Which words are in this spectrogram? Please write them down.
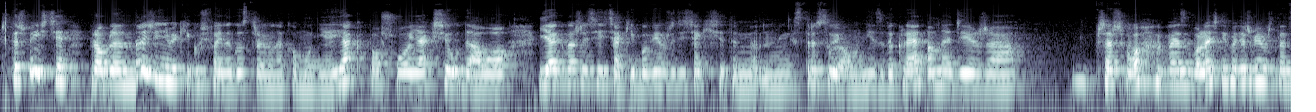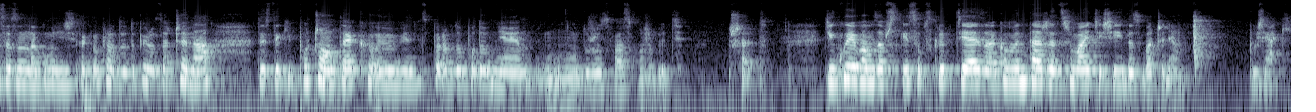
Czy też mieliście problem z znalezieniem jakiegoś fajnego stroju na komunię. Jak poszło, jak się udało, jak Wasze dzieciaki, bo wiem, że dzieciaki się tym mm, stresują niezwykle. Mam nadzieję, że przeszło bezboleśnie, chociaż wiem, że ten sezon na komunii się tak naprawdę dopiero zaczyna. To jest taki początek, y, więc prawdopodobnie mm, dużo z Was może być przed. Dziękuję Wam za wszystkie subskrypcje, za komentarze. Trzymajcie się i do zobaczenia. Buziaki,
